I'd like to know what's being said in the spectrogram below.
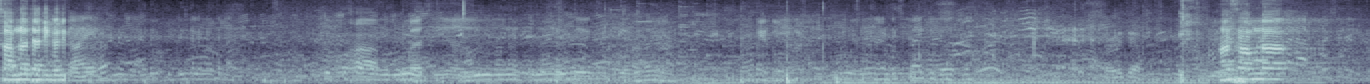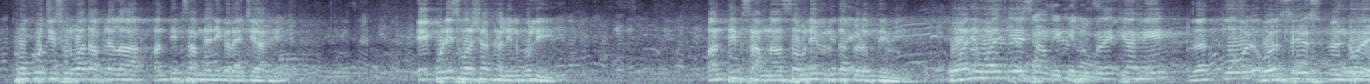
सामना त्या ठिकाणी हा सामना खो खोची सुरुवात आपल्याला अंतिम सामन्याने करायची आहे. एकोणीस वर्षाखालील मुली अंतिम सामना सवणे विरुद्ध कडमदेवी व्हॉलीबॉलचे सामने सुरू करायचे आहे रणकोळ वर्सेस नंडोरे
